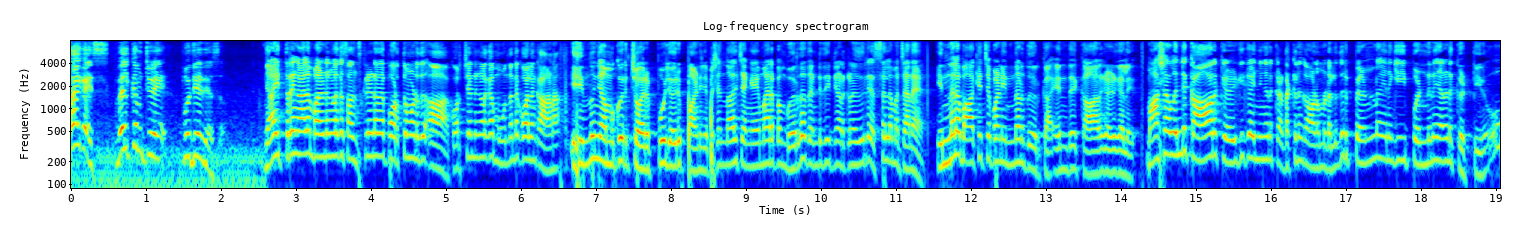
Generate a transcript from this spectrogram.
Hi guys welcome to a പുതിയ ദിവസം. ഞാൻ ഇത്രയും കാലം പണ്ടുങ്ങളൊക്കെ സൺസ്ക്രീൻ അതെ പുറത്തു പോണത് ആ കുറച്ച് നിങ്ങൾക്ക് മൂന്നിന്റെ കോലം കാണാം. ഇന്നും നമുക്ക് ഒരു ചൊരപ്പൂല ഒരു പണിയില്ല. പക്ഷെ എന്നാൽ ചെങ്ങൈമാരപ്പം വെറുതെ തണ്ടി തീറ്റി നടക്കുന്നത് ഒരു രസമല്ല മച്ചാനെ. ഇന്നലെ ബാക്കി വെച്ച പണി ഇന്നാണ് തീർക്കുക എന്ത് കാർ കഴുകൽ. മാഷാ എന്റെ കാർ കഴുകി കഴിഞ്ഞ് ഇങ്ങനെ കിടക്കണ കാണുമ്പോണ്ടല്ലോ. ഇതൊരു പെണ്ണ് എനിക്ക് ഈ പെണ്ണിനെ ഞാൻ കെട്ടീന്. ഓ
